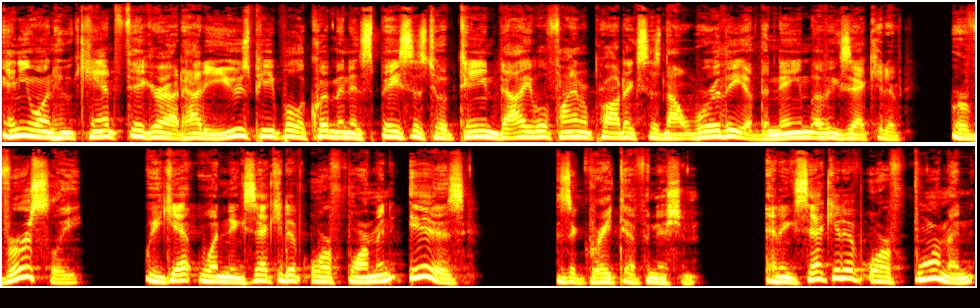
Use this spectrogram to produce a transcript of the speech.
Anyone who can't figure out how to use people, equipment, and spaces to obtain valuable final products is not worthy of the name of executive. Reversely, we get what an executive or foreman is. Is a great definition. An executive or foreman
